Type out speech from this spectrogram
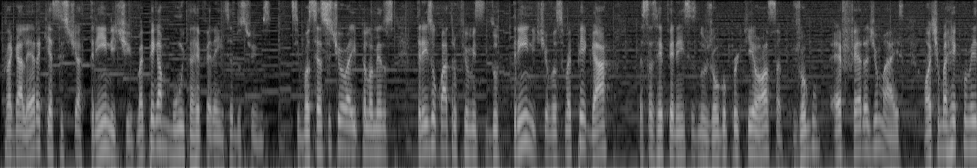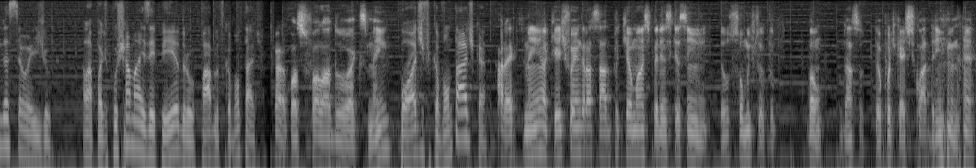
pra galera que assistia Trinity, vai pegar muita referência dos filmes. Se você assistiu aí pelo menos três ou quatro filmes do Trinity, você vai pegar essas referências no jogo, porque, nossa, o jogo é fera demais. Ótima recomendação aí, Ju. Olha lá, pode puxar mais aí, Pedro, Pablo, fica à vontade. Cara, posso falar do X-Men? Pode, fica à vontade, cara. Cara, X-Men Arcade foi engraçado porque é uma experiência que, assim, eu sou muito. Bom, nosso teu podcast de quadrinho, né?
